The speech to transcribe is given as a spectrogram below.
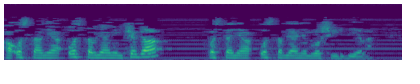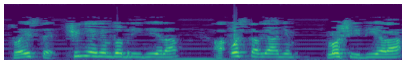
a ostavlja, ostavljanjem čega? Ostanja, ostavljanjem loših dijela. To jeste činjenjem dobrih dijela, a ostavljanjem loših dijela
